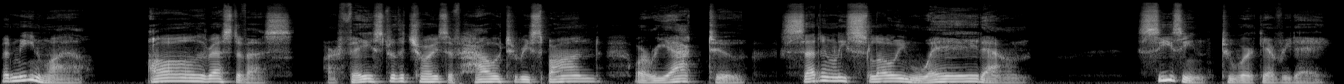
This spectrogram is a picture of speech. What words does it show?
But meanwhile, all the rest of us are faced with a choice of how to respond or react to suddenly slowing way down, ceasing to work every day,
